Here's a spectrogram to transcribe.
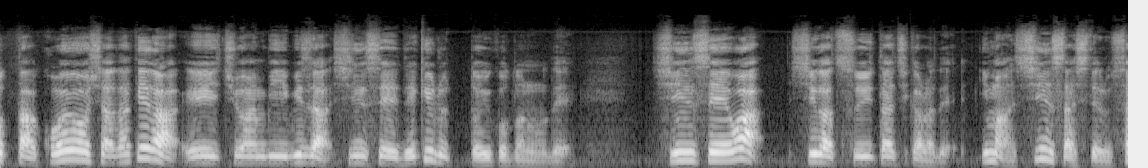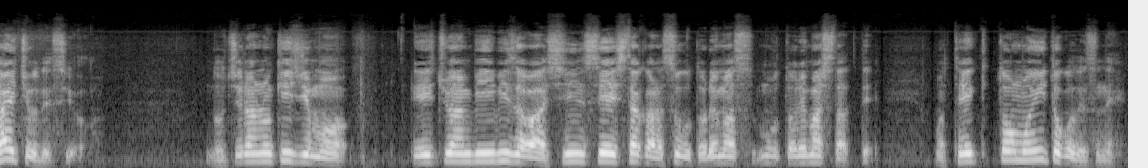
った雇用者だけが H1B ビザ申請できるということなので、申請は4月1日からで、今審査している最中ですよ。どちらの記事も H1B ビザは申請したからすぐ取れます。もう取れましたって。まあ、適当もいいとこですね。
